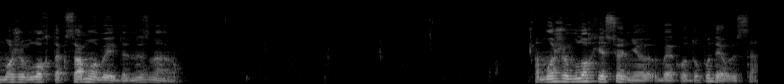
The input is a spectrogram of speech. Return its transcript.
Може влог так само вийде, не знаю. А може влог я сьогодні викладу, подивлюся.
